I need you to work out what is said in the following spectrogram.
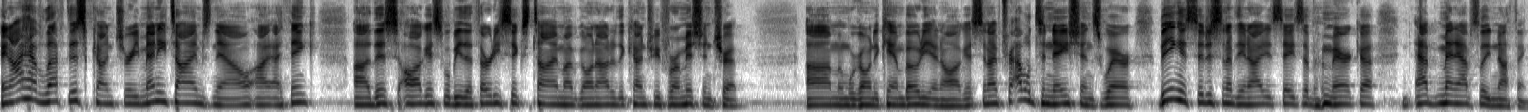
And I have left this country many times now. I, I think uh, this August will be the 36th time I've gone out of the country for a mission trip um, and we're going to Cambodia in August. And I've traveled to nations where being a citizen of the United States of America meant absolutely nothing.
